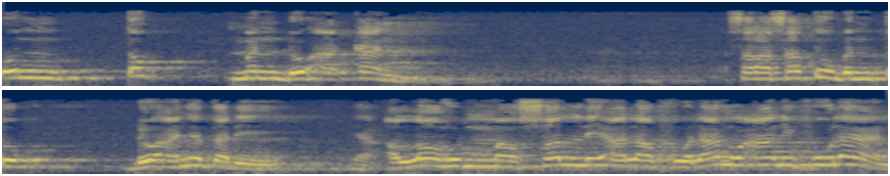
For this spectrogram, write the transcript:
untuk mendoakan. Salah satu bentuk doanya tadi Ya, Allahumma salli ala fulan wa ali fulan.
